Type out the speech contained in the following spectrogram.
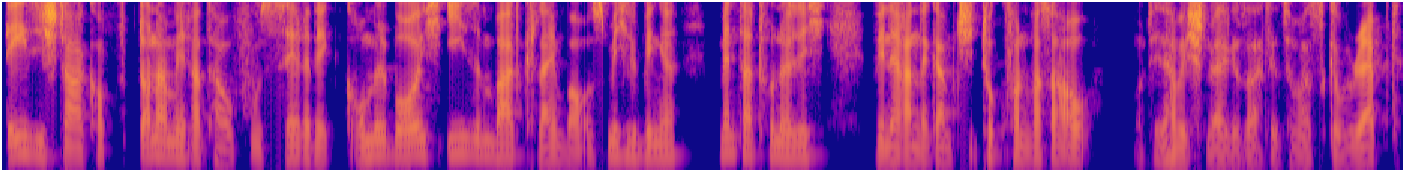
Daisy Starkopf, Donnermeer Taufuß, Seredek Grummelbeuch, Isembad Kleinbau aus Michelbinge, Menta Tunnelich, Veneranda Gamci Tuck von Wasserau, und den habe ich schnell gesagt, jetzt sowas gerappt,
